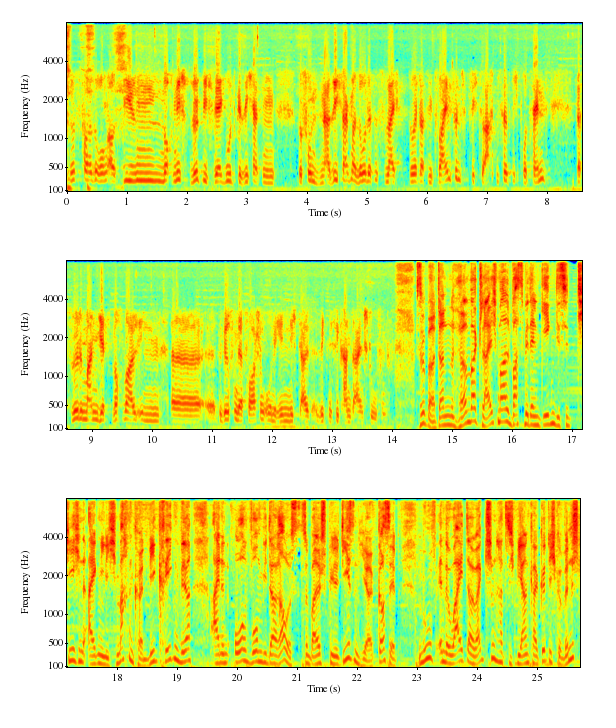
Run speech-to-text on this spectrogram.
Schlussfolgerung aus diesen noch nicht wirklich sehr gut gesicherten Befunden. Also ich sage mal so, das ist vielleicht so etwas wie 52 zu 48 Prozent das würde man jetzt nochmal in äh, Begriffen der Forschung ohnehin nicht als signifikant einstufen. Super, dann hören wir gleich mal, was wir denn gegen diese Tierchen eigentlich machen können. Wie kriegen wir einen Ohrwurm wieder raus? Zum Beispiel diesen hier, Gossip. Move in the right direction hat sich Bianca Güttig gewünscht.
